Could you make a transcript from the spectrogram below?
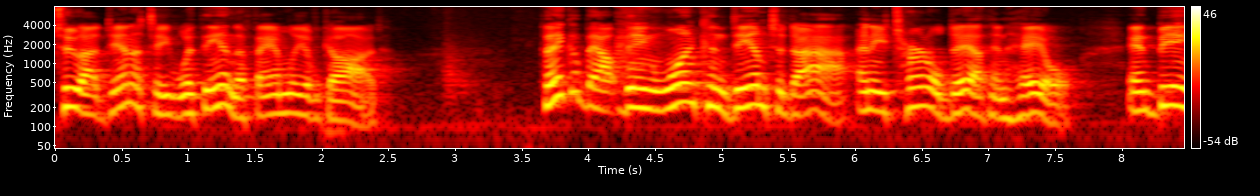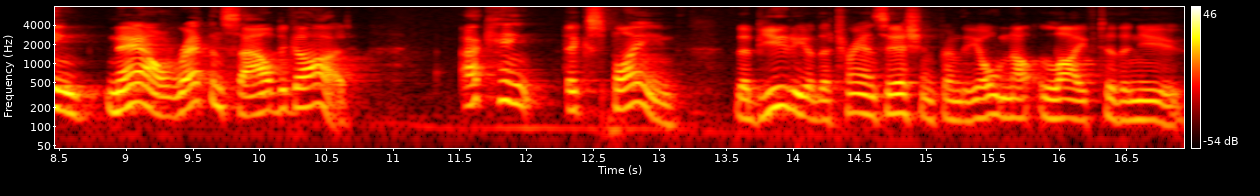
to identity within the family of God. Think about being one condemned to die, an eternal death in hell, and being now reconciled to God. I can't explain the beauty of the transition from the old life to the new,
